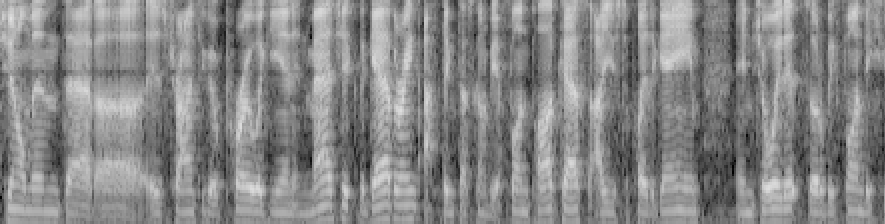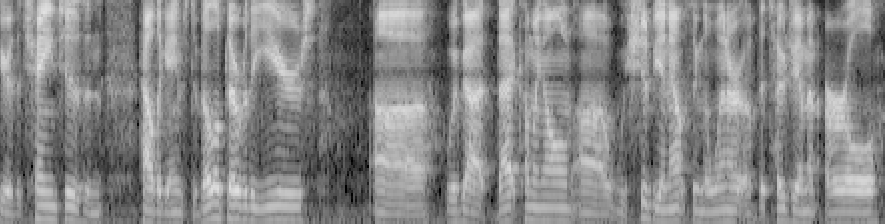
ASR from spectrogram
gentleman that uh, is trying to go pro again in Magic the Gathering. I think that's going to be a fun podcast. I used to play the game, enjoyed it, so it'll be fun to hear the changes and how the game's developed over the years. Uh, we've got that coming on. Uh, we should be announcing the winner of the ToeJam and Earl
